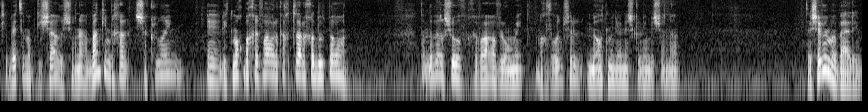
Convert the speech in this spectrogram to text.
כשבעצם הפגישה הראשונה, הבנקים בכלל שקלו האם אה, לתמוך בחברה או לקחת אותה לחדלות פירעון. אתה מדבר שוב, חברה רב-לאומית, מחזורים של מאות מיליוני שקלים בשנה. אתה יושב עם הבעלים,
